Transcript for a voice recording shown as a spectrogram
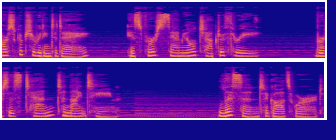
Our scripture reading today is 1 Samuel chapter 3, verses 10 to 19. Listen to God's word.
